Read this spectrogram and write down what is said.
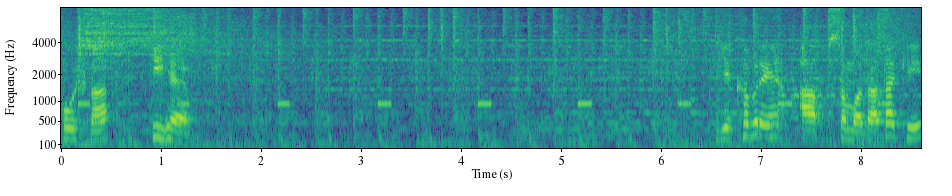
घोषणा की है। ये खबरें आप संवाददाता के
